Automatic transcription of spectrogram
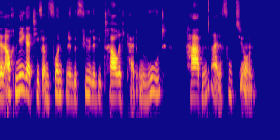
Denn auch negativ empfundene Gefühle wie Traurigkeit und Wut haben eine Funktion.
